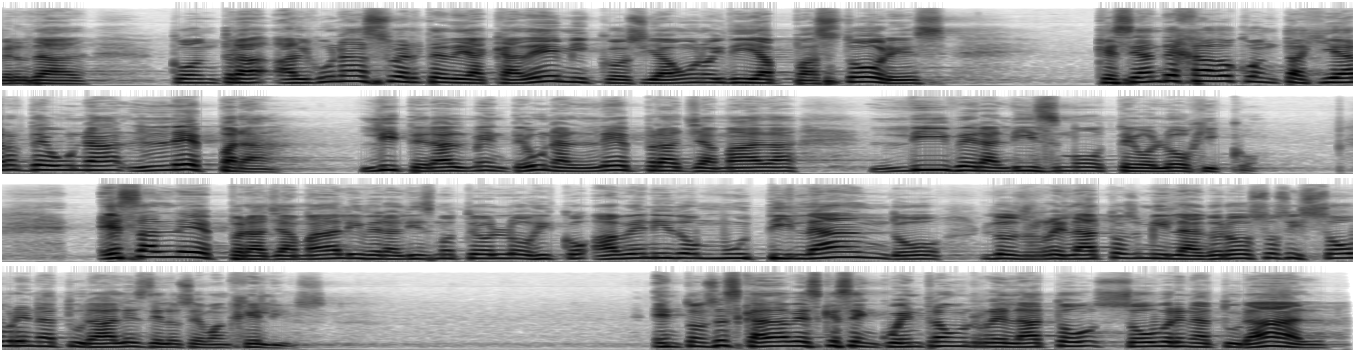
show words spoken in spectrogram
¿verdad? Contra alguna suerte de académicos y aún hoy día pastores que se han dejado contagiar de una lepra, literalmente, una lepra llamada liberalismo teológico. Esa lepra llamada liberalismo teológico ha venido mutilando los relatos milagrosos y sobrenaturales de los evangelios. Entonces cada vez que se encuentra un relato sobrenatural,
